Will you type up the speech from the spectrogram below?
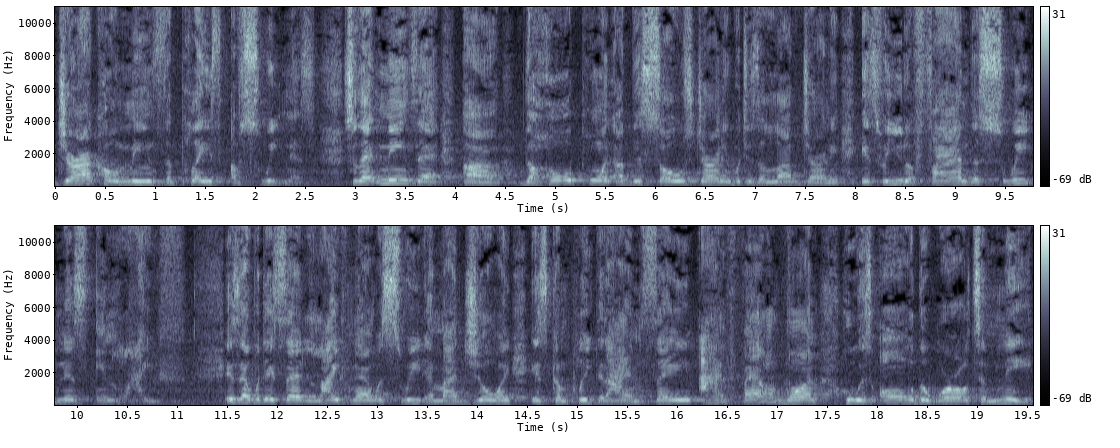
Jericho means the place of sweetness. So that means that uh, the whole point of this soul's journey, which is a love journey, is for you to find the sweetness in life. Is that what they said? Life now is sweet and my joy is complete that I am saved. I have found one who is all the world to me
